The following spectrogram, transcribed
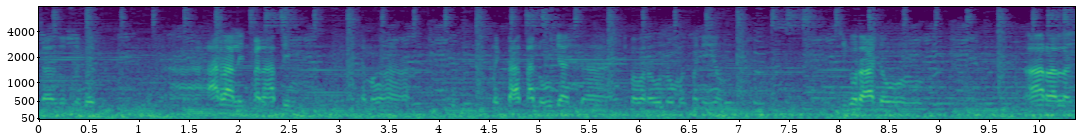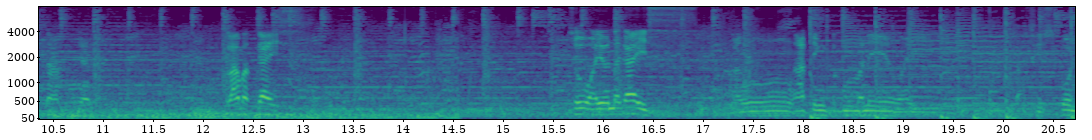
sa susunod. Uh, aralin pa natin sa mga nagtatanong dyan na hindi pa marunong magmaneho. Siguradong aralan natin yan. Salamat guys! So ayun na guys, ang ating pagmamaneho ay successful.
